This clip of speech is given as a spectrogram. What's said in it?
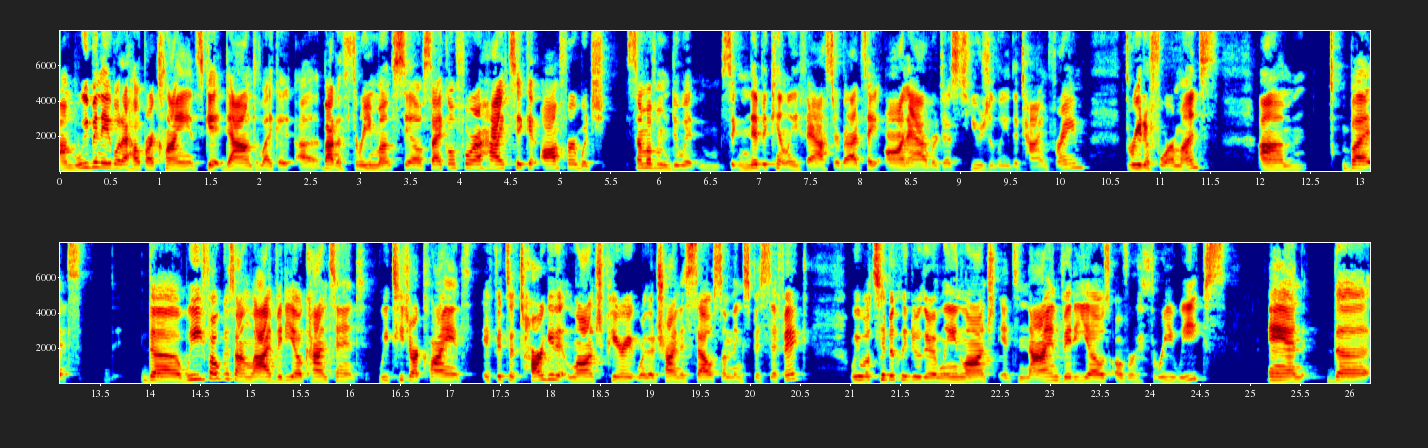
um, we've been able to help our clients get down to like a, a about a three month sales cycle for a high ticket offer which some of them do it significantly faster, but I'd say on average, that's usually the time frame, three to four months. Um, but the we focus on live video content. We teach our clients if it's a targeted launch period where they're trying to sell something specific, we will typically do their lean launch. It's nine videos over three weeks. And the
